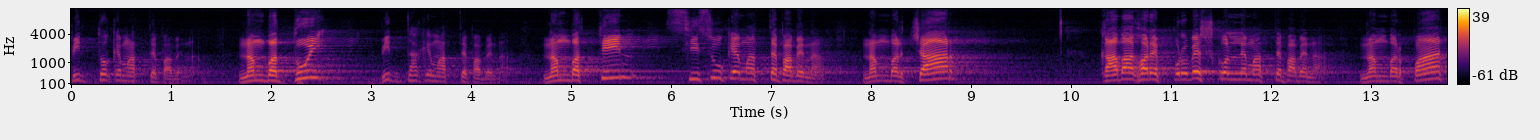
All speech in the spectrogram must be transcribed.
বৃদ্ধকে মারতে পাবে না। নাম্বার দুই, বৃদ্ধাকে মারতে পাবে না। নাম্বার তিন, শিশুকে মারতে পাবে না। নাম্বার চার, কাবা ঘরে প্রবেশ করলে মারতে পাবে না। নাম্বার পাঁচ,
